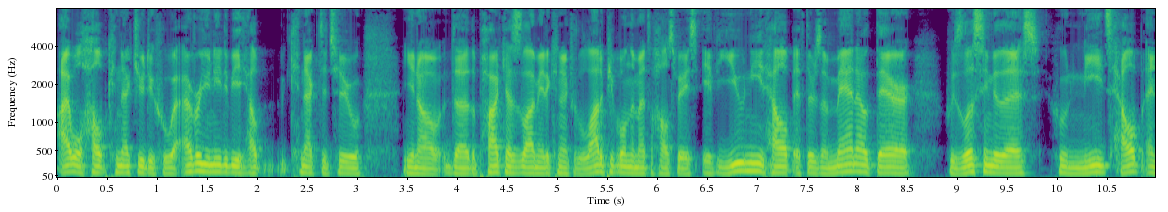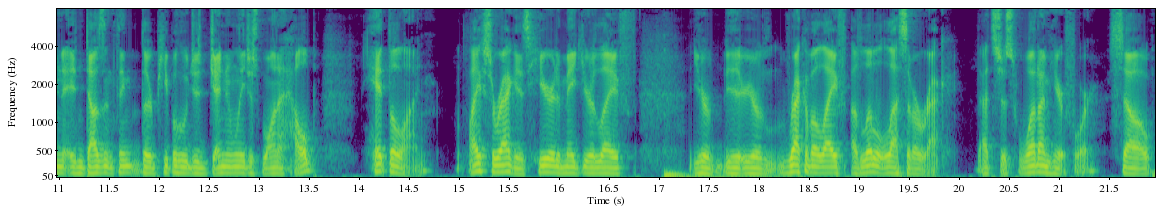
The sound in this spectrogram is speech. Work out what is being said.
I will help connect you to whoever you need to be help connected to. You know, the the podcast has allowed me to connect with a lot of people in the mental health space. If you need help, if there's a man out there who's listening to this who needs help and, and doesn't think there are people who just genuinely just want to help, hit the line. Life's a wreck is here to make your life, your your wreck of a life, a little less of a wreck. That's just what I'm here for. So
